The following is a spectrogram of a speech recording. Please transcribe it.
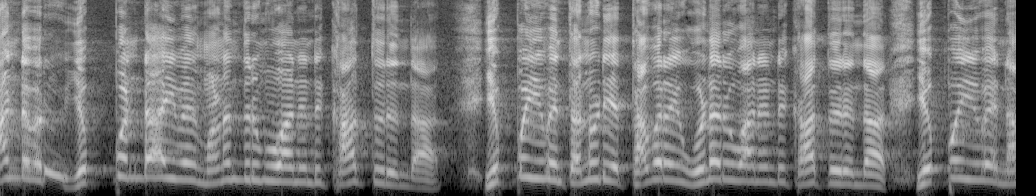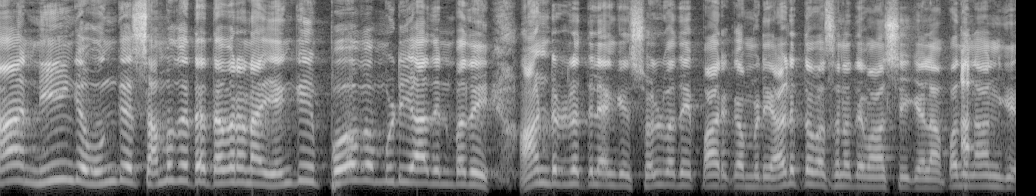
ஆண்டவர் எப்பண்டா இவன் மனம் திரும்புவான் என்று காத்திருந்தார்? எப்ப இவன் தன்னுடைய தவறை உணருவான் என்று காத்திருந்தார்? எப்ப இவன் நான் நீங்க உங்க சமூகத்தை தவிர நான் எங்கேயும் போக முடியாது என்பதை ஆண்டவரிடத்தில் அங்கே சொல்வதை பார்க்க முடியும். அடுத்த வசனத்தை வாசிக்கலாம். பதினான்கு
